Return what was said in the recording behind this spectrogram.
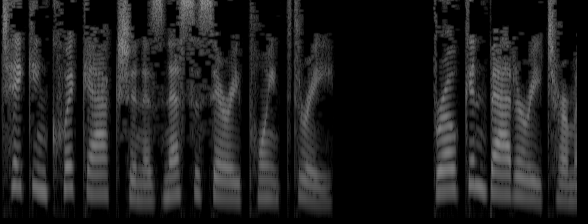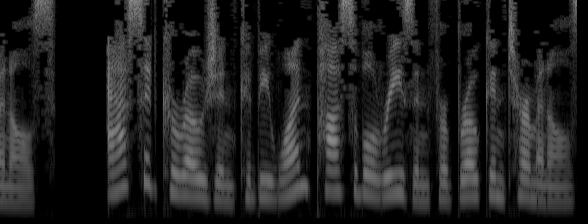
taking quick action is necessary. Point 3. Broken battery terminals. Acid corrosion could be one possible reason for broken terminals.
